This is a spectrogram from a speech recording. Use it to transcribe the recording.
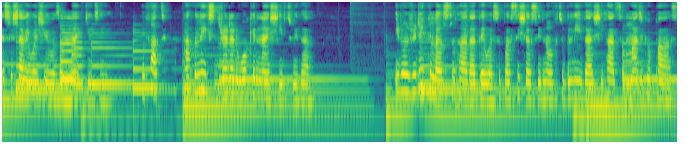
especially when she was on night duty. In fact, her colleagues dreaded working night shifts with her. It was ridiculous to her that they were superstitious enough to believe that she had some magical powers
